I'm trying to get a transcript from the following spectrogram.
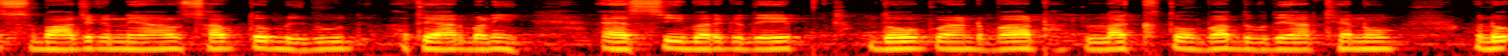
ਸਮਾਜਿਕ ਨਿਆਂ ਸਭ ਤੋਂ ਮਜ਼ਬੂਤ ਹਥਿਆਰ ਬਣੀ। ਐਸਸੀ ਵਰਗ ਦੇ 2.62 ਲੱਖ ਤੋਂ ਵੱਧ ਵਿਦਿਆਰਥੀਆਂ ਨੂੰ ਵੱਲੋਂ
